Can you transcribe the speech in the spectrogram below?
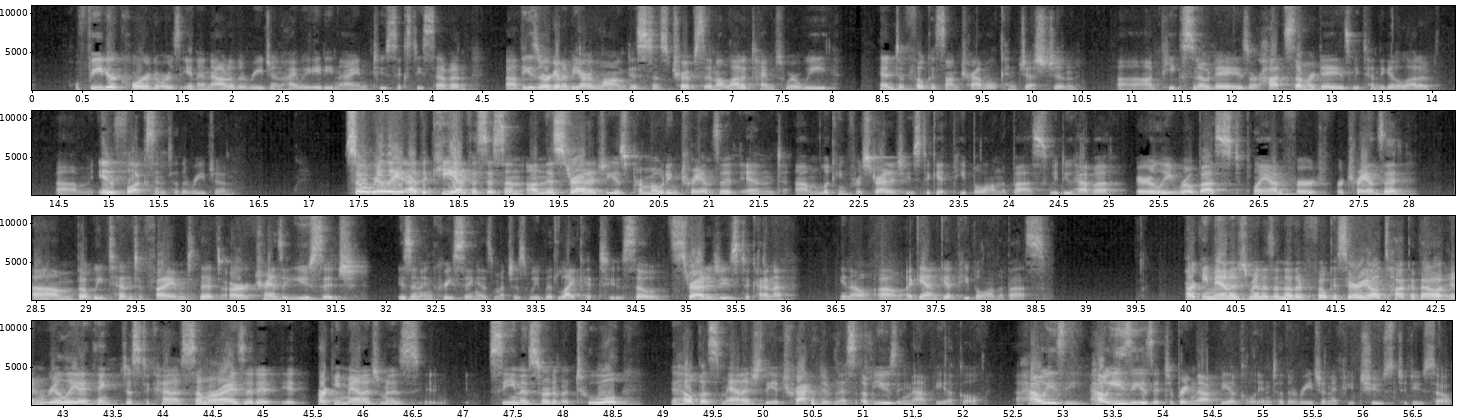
feeder corridors in and out of the region, Highway 89, 267. Uh, these are going to be our long distance trips, and a lot of times where we tend to focus on travel congestion uh, on peak snow days or hot summer days, we tend to get a lot of um, influx into the region. So really, uh, the key emphasis on, on this strategy is promoting transit and um, looking for strategies to get people on the bus. We do have a fairly robust plan for, for transit, um, but we tend to find that our transit usage isn't increasing as much as we would like it to. So strategies to kind of, you know, uh, again, get people on the bus. Parking management is another focus area I'll talk about, and really, I think just to kind of summarize it, it, it parking management is seen as sort of a tool to help us manage the attractiveness of using that vehicle. How easy, how easy is it to bring that vehicle into the region if you choose to do so?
